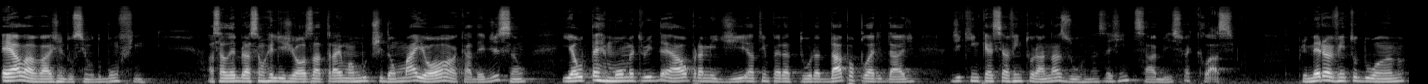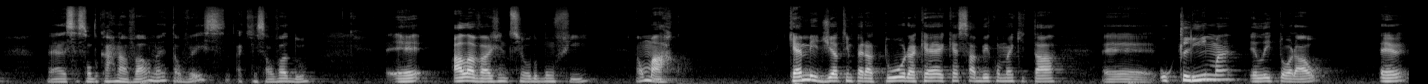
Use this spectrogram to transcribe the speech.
é a lavagem do Senhor do Bonfim. A celebração religiosa atrai uma multidão maior a cada edição e é o termômetro ideal para medir a temperatura da popularidade de quem quer se aventurar nas urnas. A gente sabe, isso é clássico primeiro evento do ano, né, a exceção do carnaval, né, talvez, aqui em Salvador, é a lavagem do Senhor do Bonfim. É um marco. Quer medir a temperatura, quer, quer saber como é que está é, o clima eleitoral, é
